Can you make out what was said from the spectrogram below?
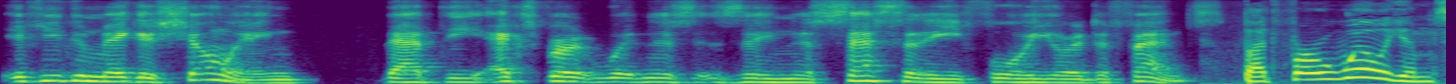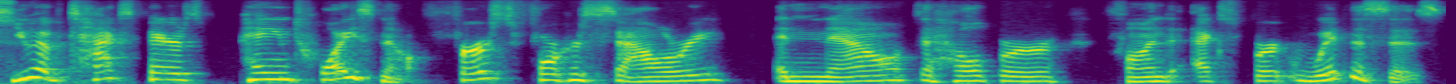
if you can make a showing that the expert witness is a necessity for your defense. But for Williams, you have taxpayers paying twice now first for her salary, and now to help her fund expert witnesses.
